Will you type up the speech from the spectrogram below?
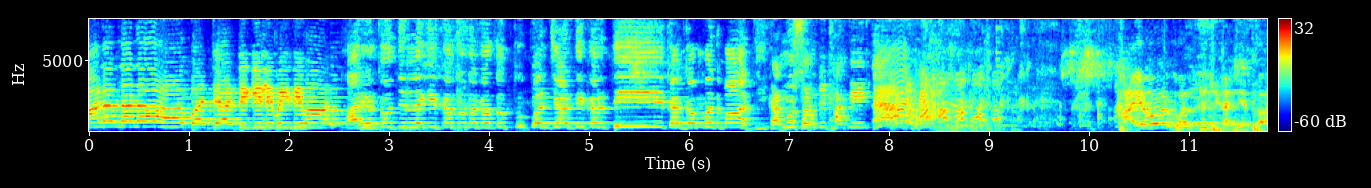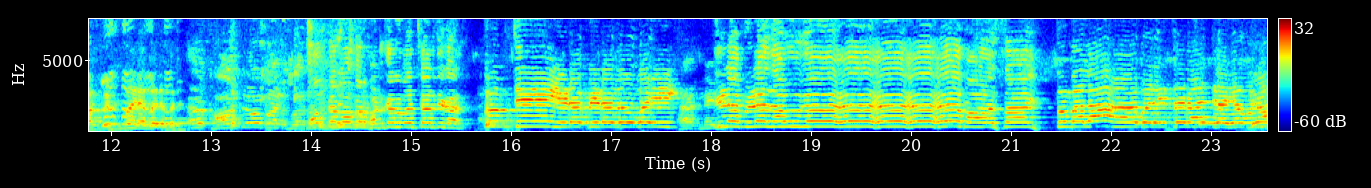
आनंदानं पंचायती केली बाई दिवाण अरे तो दिल्लगी करतो तर करतो तू पंचायती करती का गंमत पाहती? का मुसंबी खाती? खायावर बोलते का ते. तो आलं. बरं. लवकर लवकर फटकन पंचायती कर. तुमची इडा पिढा जाऊ बाई. पिढ्या पिढ्या जाऊ गे हे हे हे हे बाळासाहेब. तुम्हाला बळीचं राज्य एवढा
